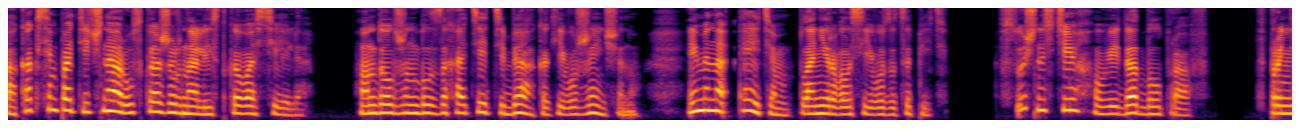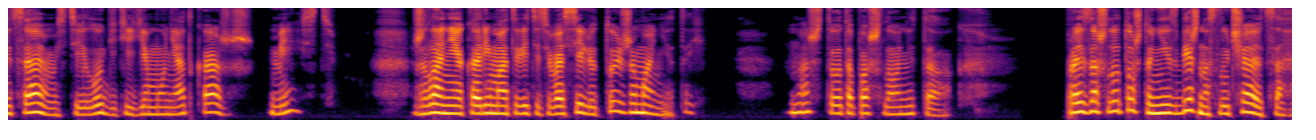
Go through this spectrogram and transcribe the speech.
а как симпатичная русская журналистка Василя. Он должен был захотеть тебя, как его женщину. Именно этим планировалось его зацепить. В сущности, Увейдат был прав. В проницаемости и логике ему не откажешь. Месть. Желание Карима ответить Василию той же монетой. Но что-то пошло не так. Произошло то, что неизбежно случается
